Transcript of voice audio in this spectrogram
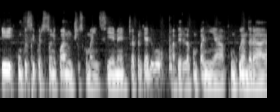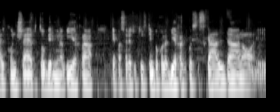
E con queste persone qua non ci esco mai insieme, cioè perché devo avere la compagnia con cui andare al concerto, bermi una birra e passare tutto il tempo con la birra che poi si scalda, no? E,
